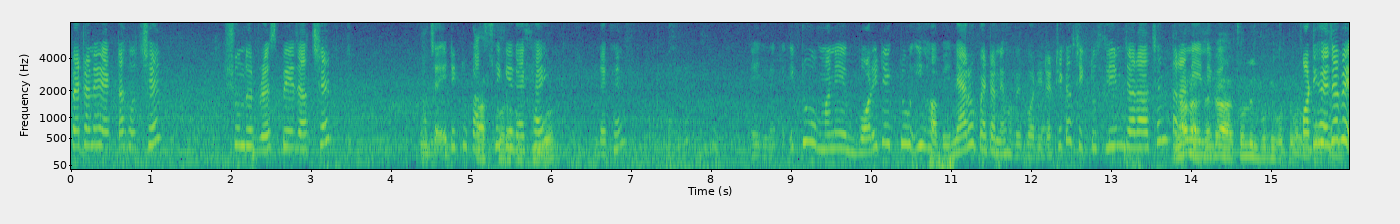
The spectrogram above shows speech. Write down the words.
প্যাটার্নের একটা হচ্ছে সুন্দর ড্রেস পেয়ে যাচ্ছে আচ্ছা এটা একটু কাছ থেকে দেখাই। দেখেন। এই যে দেখেন একটু মানে বডিটা একটু ই হবে ন্যারো প্যাটার্নে হবে বডিটা ঠিক আছে? একটু স্লিম যারা আছেন তারা নিয়ে নেবেন। 40 বডি করতে পারবে। 40 হয়ে যাবে?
